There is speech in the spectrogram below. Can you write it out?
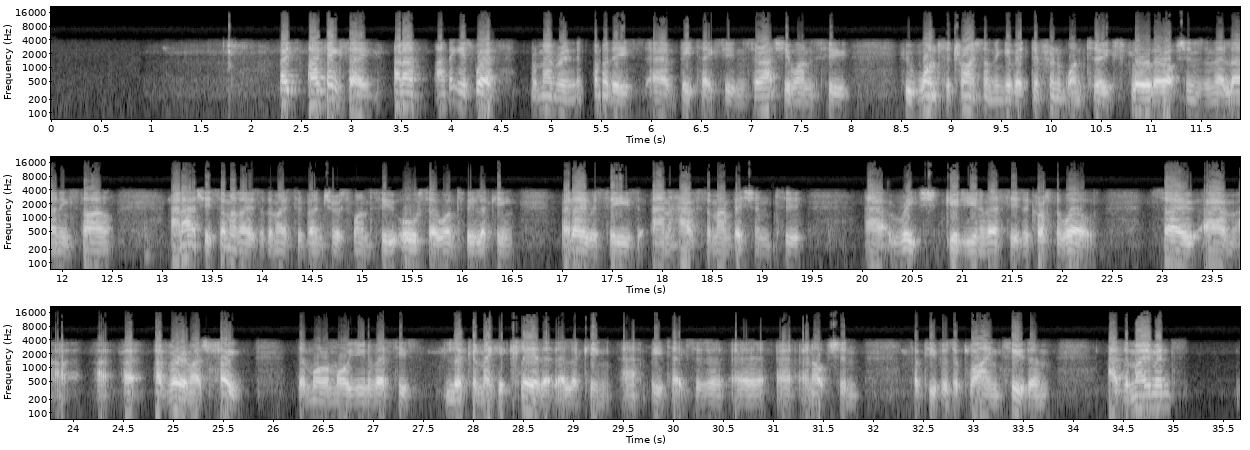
I, I think so, and I, I think it's worth remembering that some of these uh, BTEC students are actually ones who who want to try something a bit different, want to explore their options and their learning style, and actually some of those are the most adventurous ones who also want to be looking at overseas and have some ambition to uh, reach good universities across the world. So um, I, I, I very much hope that more and more universities look and make it clear that they're looking at BTECs as a, a, a, an option for pupils applying to them. At the moment,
